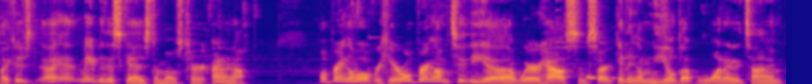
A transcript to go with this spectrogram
Like, who's maybe this guy's the most hurt? I don't know. We'll bring them over here. We'll bring them to the uh, warehouse and start getting them healed up one at a time.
